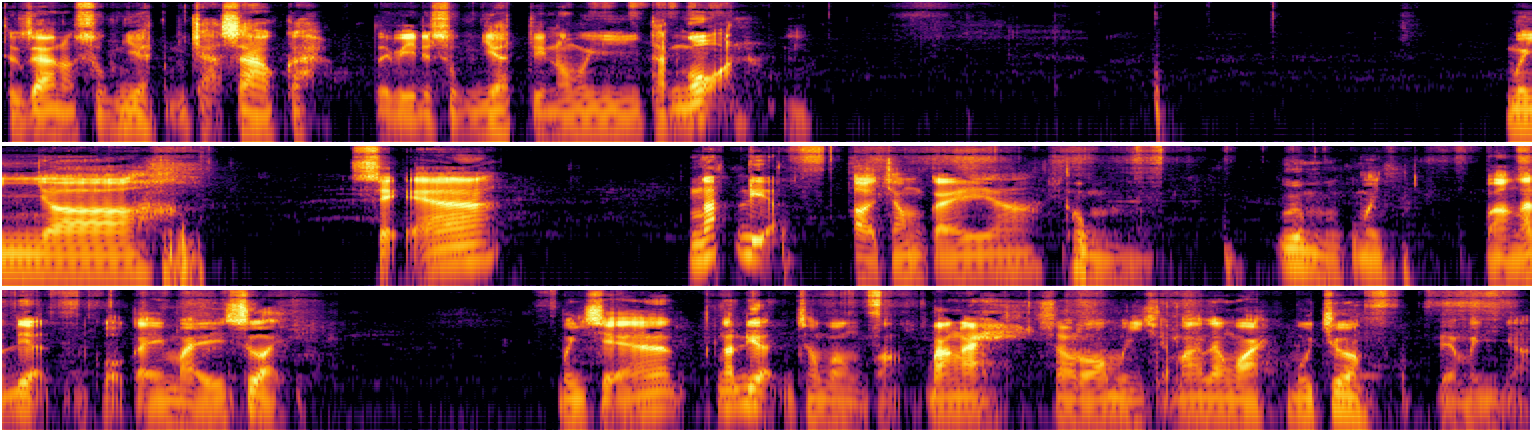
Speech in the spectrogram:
Thực ra nó sốc nhiệt cũng chả sao cả tại vì nó sốc nhiệt thì nó mới thắt ngọn. Mình uh, sẽ ngắt điện ở trong cái thùng ươm của mình và ngắt điện của cái máy sưởi. Mình sẽ ngắt điện trong vòng khoảng 3 ngày sau đó mình sẽ mang ra ngoài môi trường để mình à,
